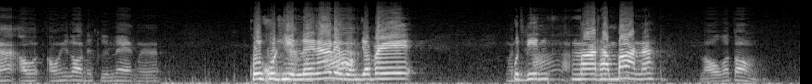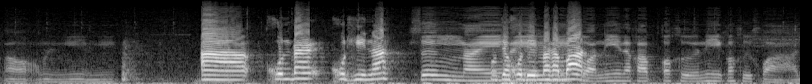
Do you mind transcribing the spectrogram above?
นะ เอาเอาให้รอดในคืนแรกนะคุณขุดหินเลยนะช้าเดี๋ยวผมจะไปมันขุดดินช้ามาทำบ้านนะเราก็ต้องเอาเอาอย่างนี้อย่างนี้ อ่า คุณไปขุดหินนะซึ่งในผมจะขุดดินมาทำบ้านใส่วนนี้นะครับ ก็คือนี่ก็คือขวาน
